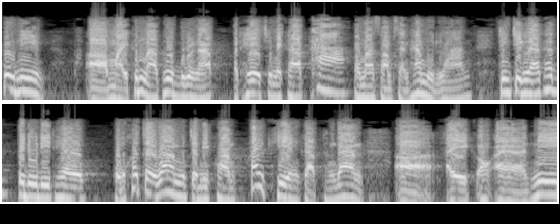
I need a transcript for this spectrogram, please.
กู้หนี้อ่าใหม่ขึ้นมาเพื่อบูรณะประเทศใช่ไหมครับ ค่ะ ประมาณ 3 5 0 0 0 0 ล้าน จริง ๆ แล้วถ้าไปดูดีเทล ผมเข้าใจว่ามันจะมีความใกล้เคียงกับทางด้านอ่าไอ้กองอ่าหนี่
